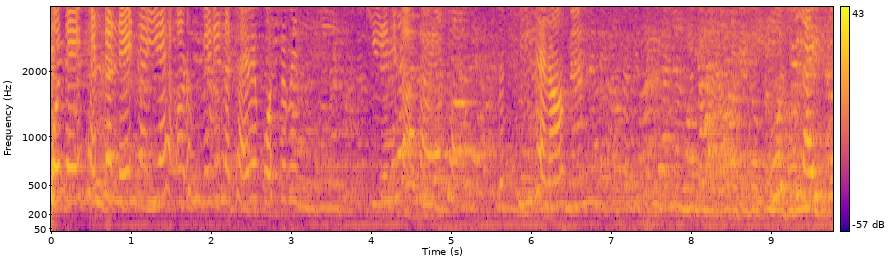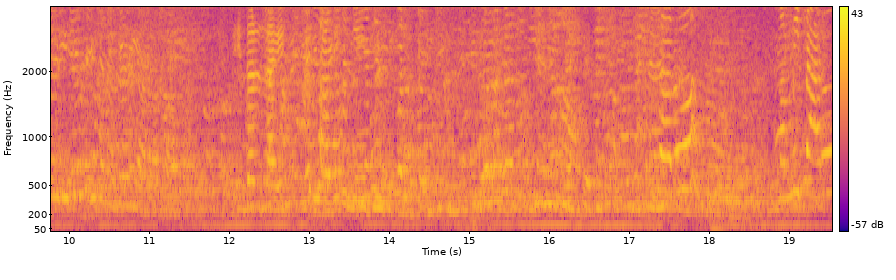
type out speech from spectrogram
खुद एक घंटा लेट आई है और मेरे लगाए हुए पोस्टर में कीड़े ने डाल दिया तो ठीक है ना? उसमें लाइट पड़ थी सही से नज़र नहीं आ रहा था। इधर लाइट मैं साड़ी में दुनिया के ऊपर तारो मम्मी तारो।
